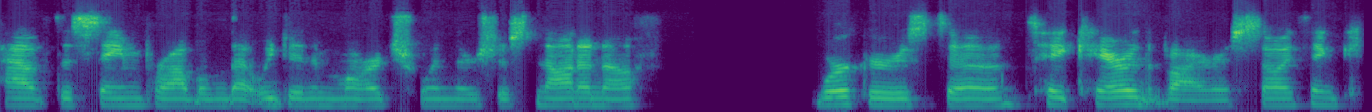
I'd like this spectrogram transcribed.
have the same problem that we did in March when there's just not enough workers to take care of the virus. So I think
